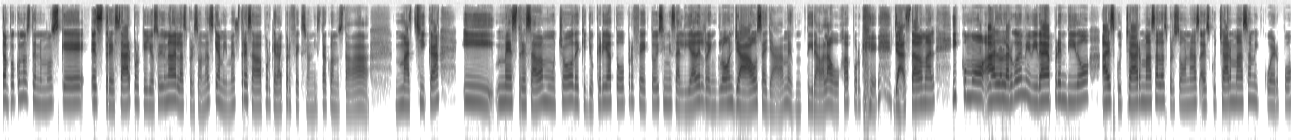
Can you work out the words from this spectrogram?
tampoco nos tenemos que estresar porque yo soy una de las personas que a mí me estresaba porque era perfeccionista cuando estaba más chica y me estresaba mucho de que yo quería todo perfecto y si me salía del renglón ya, o sea, ya me tiraba la hoja porque ya estaba mal. Y como a lo largo de mi vida he aprendido a escuchar más a las personas, a escuchar más a mi cuerpo,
